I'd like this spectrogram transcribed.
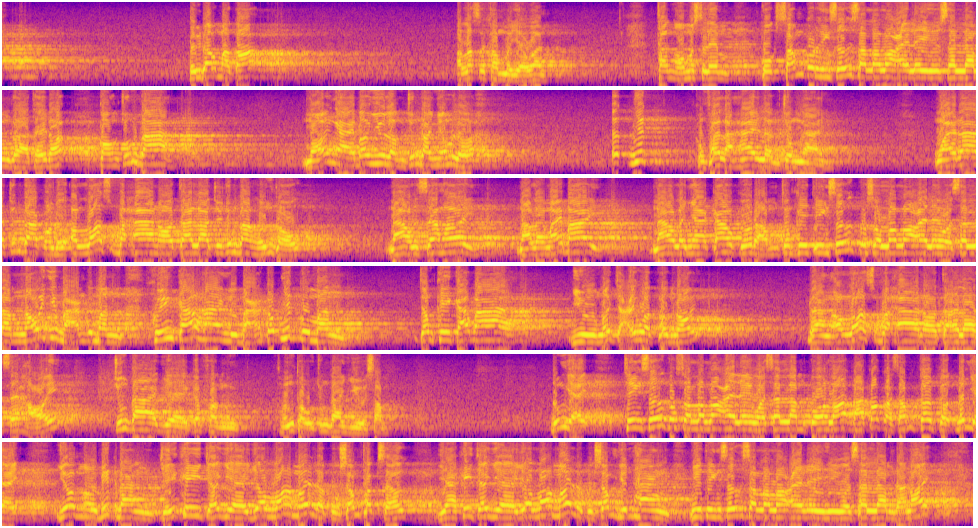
từ đâu mà có? Allah sẽ không bao giờ quên. Thân hữu Muslim, cuộc sống của thiên sứ sallallahu alaihi wasallam là thế đó. Còn chúng ta, mỗi ngày bao nhiêu lần chúng ta nhóm lửa? Ít nhất cũng phải là hai lần trong ngày. Ngoài ra chúng ta còn được Allah subhanahu wa ta'ala cho chúng ta hưởng thụ. Nào là xe hơi, nào là máy bay nào là nhà cao cửa rộng, trong khi thiên sứ của sallallahu alaihi wasallam nói với bạn của mình, khuyến cáo hai người bạn tốt nhất của mình. Trong khi cả ba vừa mới trải qua cơn đói rằng Allah subhanahu wa ta'ala sẽ hỏi chúng ta về cái phần hưởng thụ chúng ta vừa xong đúng vậy. Thiên sứ của sallallahu alaihi Wasallam của Allah đã có cuộc sống cơ cực đến vậy. Do người biết rằng chỉ khi trở về do Allah mới là cuộc sống thật sự, và khi trở về do Allah mới là cuộc sống vĩnh hằng, như thiên sứ sallallahu alaihi Wasallam đã nói,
